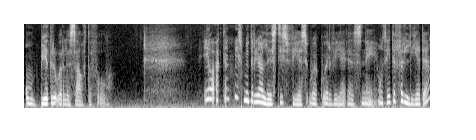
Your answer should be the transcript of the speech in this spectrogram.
om beter oor hulle self te voel? Ja, ek dink mens moet realisties wees ook oor wie jy is, nê. Nee. Ons het 'n verlede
